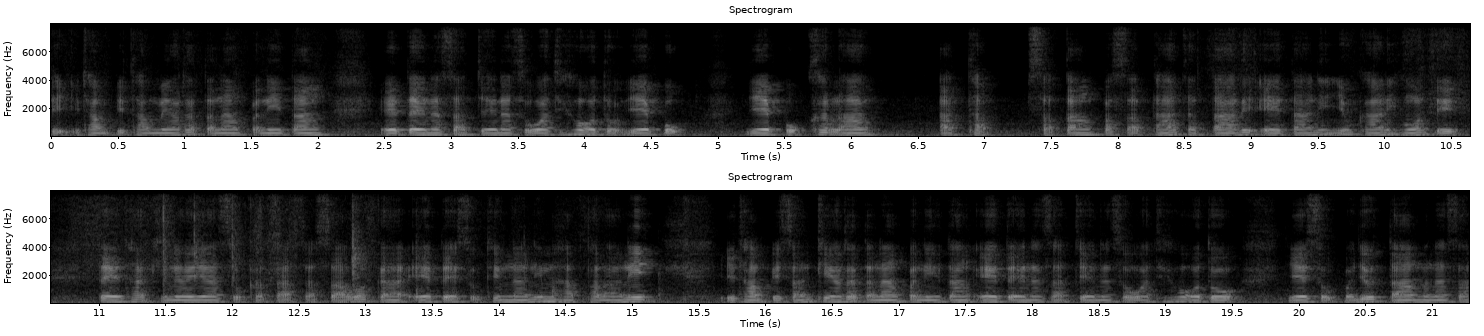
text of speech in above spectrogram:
ติอิทัมปิธรรมเมรัตนังปณีตังเอเตนะสัจเจนะสวัติโหตุเยปุเยปุคลาอัฏฐ สตังปัสสัทธาจตตาริเอตานิยุคานิโหติเตทักขิเนยาสุขตัสสสาวกาเอเตสุทินานิมหาพลานิอิทัมปิสังเครัตนังปณีตังเอเตนะสัจเจนะสวัติโหตุเยสุปยุตตามนสา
